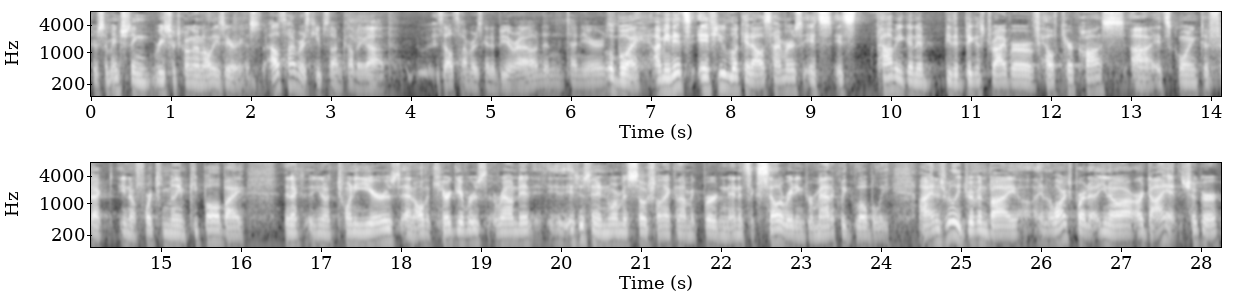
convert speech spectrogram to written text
there's some interesting research going on in all these areas. Alzheimer's keeps on coming up. Is Alzheimer's going to be around in 10 years? Oh boy. I mean, it's if you look at Alzheimer's, it's it's probably going to be the biggest driver of healthcare costs. Uh, it's going to affect you know 14 million people by the next you know 20 years, and all the caregivers around it. It's just an enormous social and economic burden, and it's accelerating dramatically globally. Uh, and it's really driven by, uh, in a large part, uh, you know, our, our diet. Sugar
